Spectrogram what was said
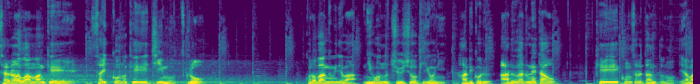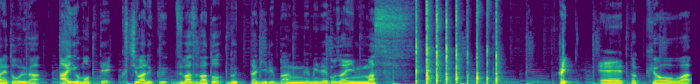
さよならワンマン経営最高の経営チームを作ろう。この番組では日本の中小企業にはびこるあるあるネタを経営コンサルタントの山根徹が愛を持って口悪くズバズバとぶった切る番組でございます。はい。えー、っと今日は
